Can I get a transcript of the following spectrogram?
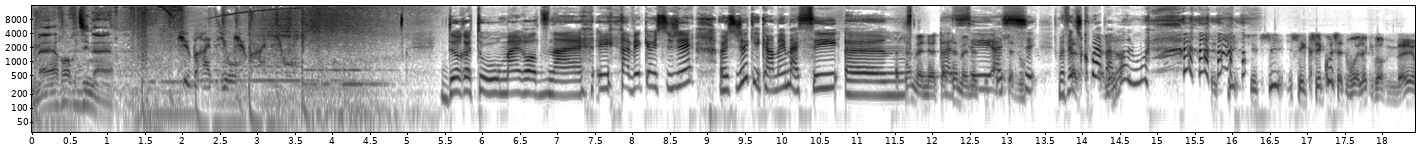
Mère ordinaire. Cube Radio. De retour, mère ordinaire, et avec un sujet, un sujet qui est quand même assez, euh, Attends une minute, attends une minute. assez, Je me fais du couper la parole, moi. C'est- quoi cette voix-là qui va ordinaire?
